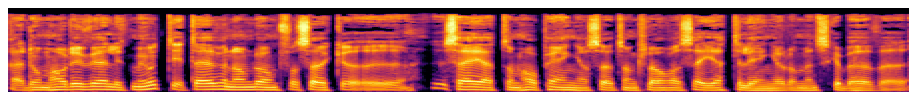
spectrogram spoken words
Ja, de har det väldigt motigt, även om de försöker eh, säga att de har pengar så att de klarar sig jättelänge och de inte ska behöva eh,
